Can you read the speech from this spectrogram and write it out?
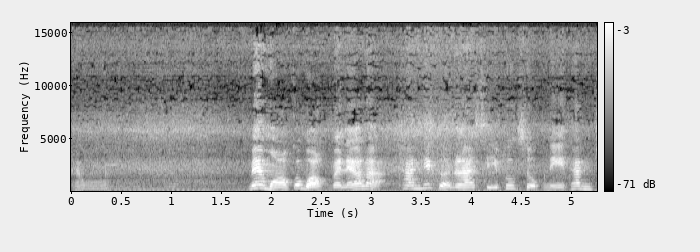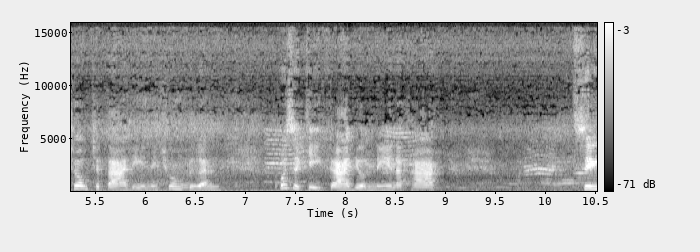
หา แม่หมอก็บอกไปแล้วล่ะ ท่านที่เกิดราศีพฤษภนี้ท่านโชคชะตาดีในช่วงเดือน พฤศจิกายนนี้นะคะ สิ่ง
